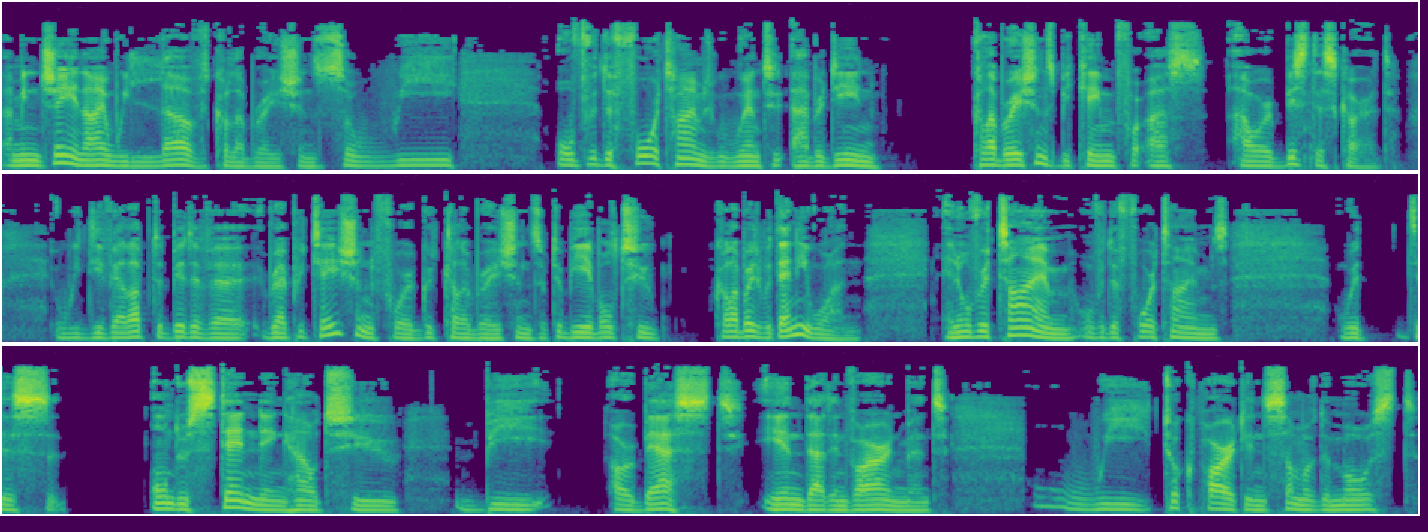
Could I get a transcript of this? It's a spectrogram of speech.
I mean, Jay and I, we loved collaborations. So we, over the four times we went to Aberdeen, collaborations became for us our business card. We developed a bit of a reputation for good collaborations to be able to collaborate with anyone. And over time, over the four times, with this understanding how to be our best in that environment, we took part in some of the most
